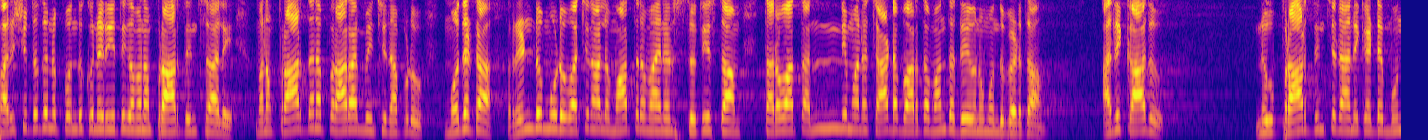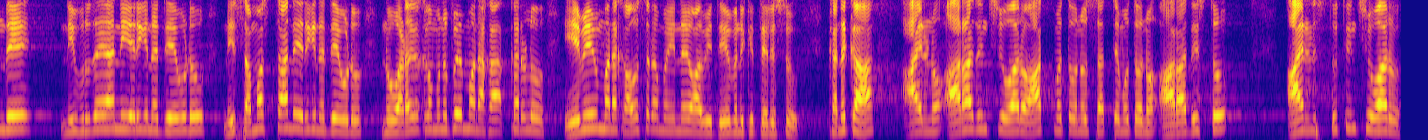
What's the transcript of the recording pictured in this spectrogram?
పరిశుద్ధతను పొందుకునే రీతిగా మనం ప్రార్థించాలి. మనం ప్రార్థన ప్రారంభించినప్పుడు మొదట రెండు మూడు వచనాలు మాత్రం ఆయనను స్థుతిస్తాం తర్వాత అన్ని మన చాట భారతం అంతా దేవుని ముందు పెడతాం. అది కాదు. నువ్వు ప్రార్థించడానికంటే ముందే నీ హృదయాన్ని ఎరిగిన దేవుడు నీ సమస్తాన్ని ఎరిగిన దేవుడు. నువ్వు అడగకమునిపై మన అక్కరలు ఏమేమి మనకు అవసరమైనాయో అవి దేవునికి తెలుసు. కనుక ఆయనను ఆరాధించేవారు ఆత్మతోనూ సత్యముతోనూ ఆరాధిస్తూ ఆయనను స్థుతించేవారు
